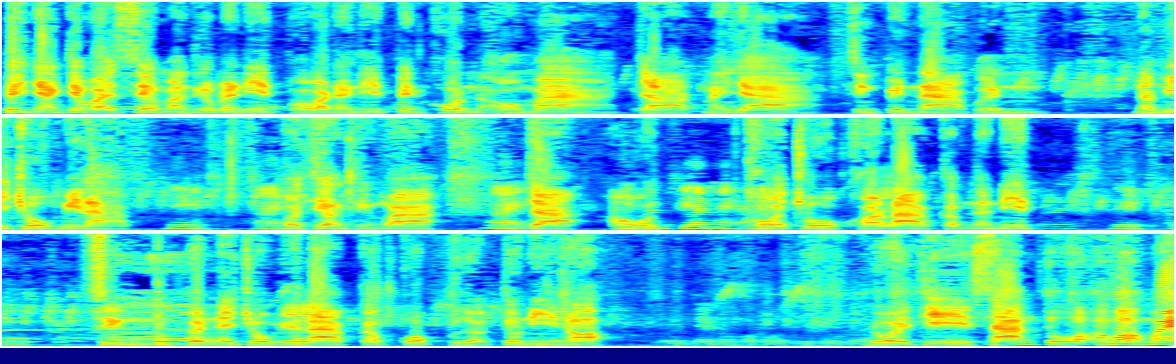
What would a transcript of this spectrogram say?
เป็นหยังจะว่าเสียมันกับนานิดเพราะว่านานิดเป็นคนเอามาจากนายย่าซึ่งเป็นหน้าเพิ่นน่ะมีโชคมีลาบนี่ไอ้พอเที่ยงถึงว่าจะเอาขอโชคขอลาบกับนานิดนี่กูซึ่งเพิ่นได้โชคได้ลาบกับกบเผือกตัวนี้เนาะ โดยที่สามตัวเอาเว่าไม่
